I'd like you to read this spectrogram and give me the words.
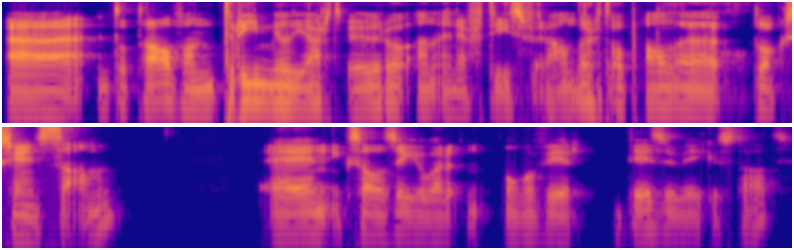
eh, een totaal van 3 miljard euro aan NFT's verhandeld op alle blockchains samen. En ik zal zeggen waar het ongeveer deze weken staat.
